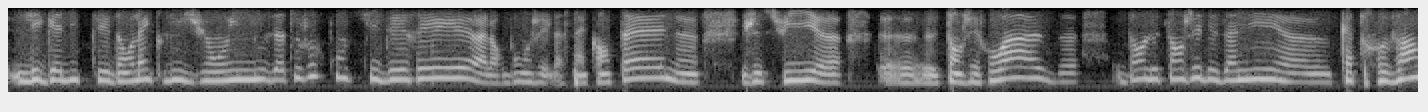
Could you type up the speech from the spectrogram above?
l'égalité, dans l'inclusion. Il nous a toujours considérés, alors bon, j'ai la cinquantaine, je suis euh, euh, tangéroise, dans le Tanger des années 80,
